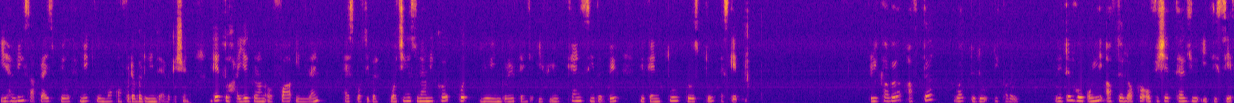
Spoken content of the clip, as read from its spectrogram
Having supplies will make you more comfortable during the evacuation. Get to higher ground or far inland as possible. Watching a tsunami could put you in grave danger. If you can see the wave, you can too close to escape. Recover after what to do recovery. Return home only after local official tells you it is safe.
